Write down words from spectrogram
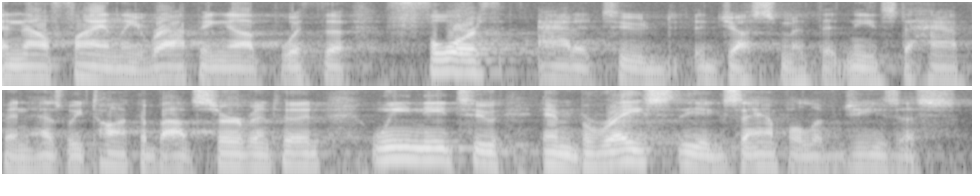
And now, finally, wrapping up with the fourth attitude adjustment that needs to happen as we talk about servanthood, we need to embrace the example of Jesus.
